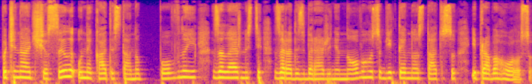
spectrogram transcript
починають щосили уникати стану повної залежності заради збереження нового суб'єктивного статусу і права голосу.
